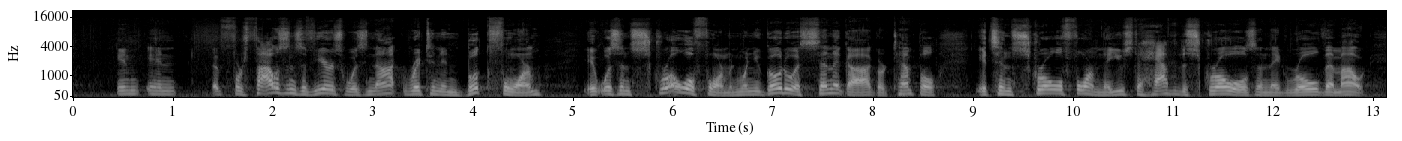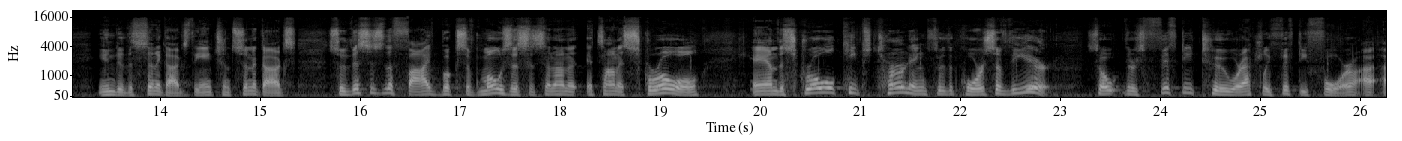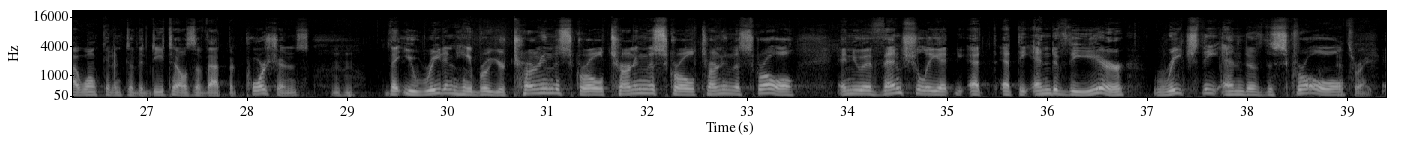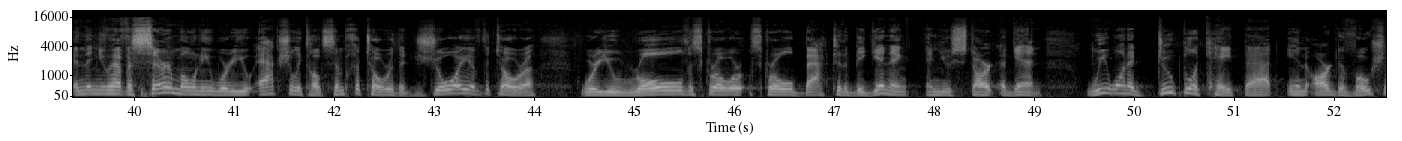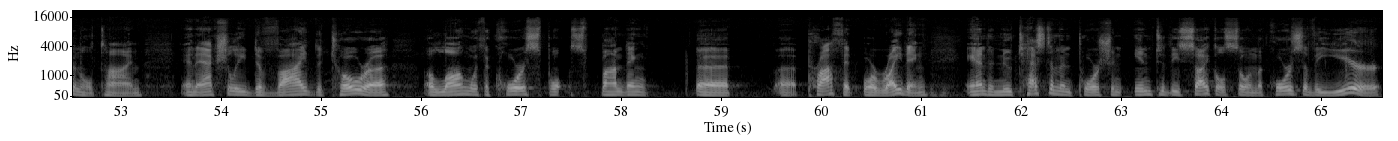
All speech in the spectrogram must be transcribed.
in in uh, for thousands of years, was not written in book form. It was in scroll form. And when you go to a synagogue or temple, it's in scroll form. They used to have the scrolls and they'd roll them out into the synagogues, the ancient synagogues. So this is the five books of Moses. It's on a, it's on a scroll, and the scroll keeps turning through the course of the year. So there's 52, or actually 54. I, I won't get into the details of that, but portions mm-hmm. that you read in Hebrew. You're turning the scroll, turning the scroll, turning the scroll, and you eventually, at, at, at the end of the year, reach the end of the scroll. That's right. And then you have a ceremony where you actually called Simchat Torah, the joy of the Torah, where you roll the scroll, scroll back to the beginning and you start again. We want to duplicate that in our devotional time and actually divide the Torah along with the corresponding uh, uh, prophet or writing and a New Testament portion into these cycles. So in the course of a year,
